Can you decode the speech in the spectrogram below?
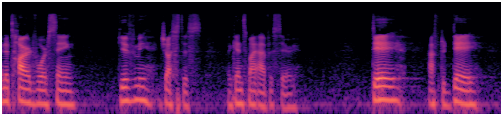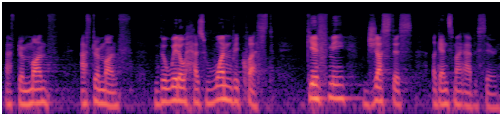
in a tired voice saying, Give me justice against my adversary. Day after day, after month after month, the widow has one request Give me justice against my adversary.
